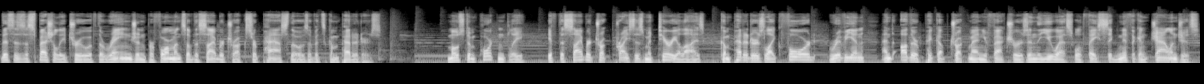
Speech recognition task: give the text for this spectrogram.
This is especially true if the range and performance of the Cybertruck surpass those of its competitors. Most importantly, if the Cybertruck prices materialize, competitors like Ford, Rivian, and other pickup truck manufacturers in the US will face significant challenges.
